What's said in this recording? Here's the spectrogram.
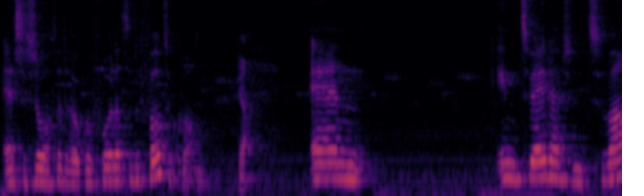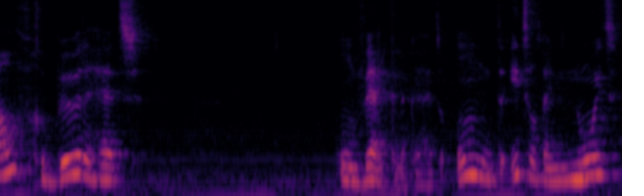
En ze zorgde er ook wel voor dat er de foto kwam. Ja. En in 2012 gebeurde het onwerkelijke. Het on, iets wat wij nooit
